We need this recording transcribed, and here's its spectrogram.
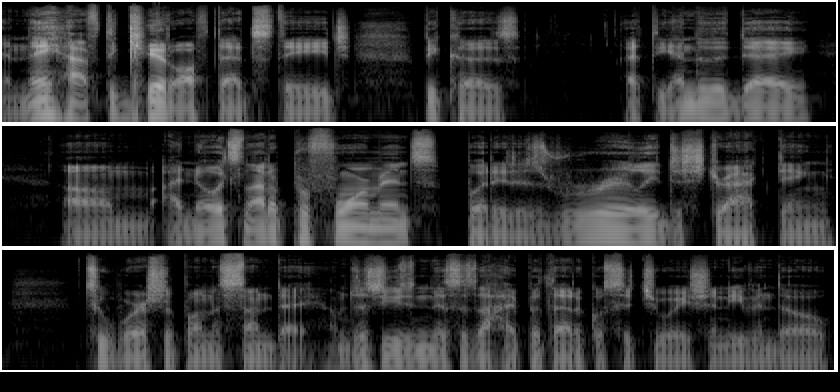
and they have to get off that stage because at the end of the day, um, I know it's not a performance, but it is really distracting to worship on a Sunday. I'm just using this as a hypothetical situation, even though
